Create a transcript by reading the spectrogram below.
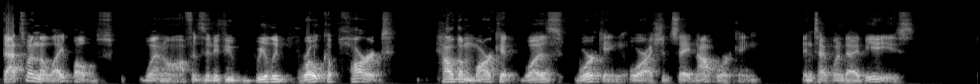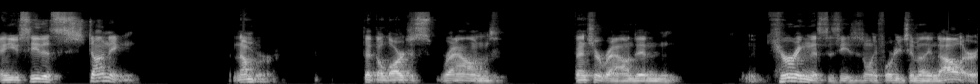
that's when the light bulbs went off is that if you really broke apart how the market was working, or I should say, not working in type 1 diabetes, and you see this stunning number that the largest round venture round in curing this disease is only $42 million.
